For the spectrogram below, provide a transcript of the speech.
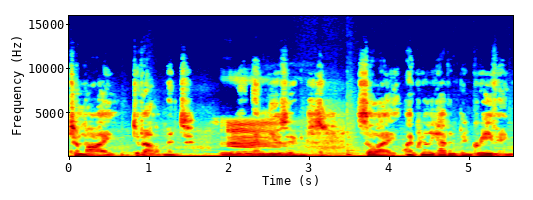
to my development and music. So I, I really haven't been grieving,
